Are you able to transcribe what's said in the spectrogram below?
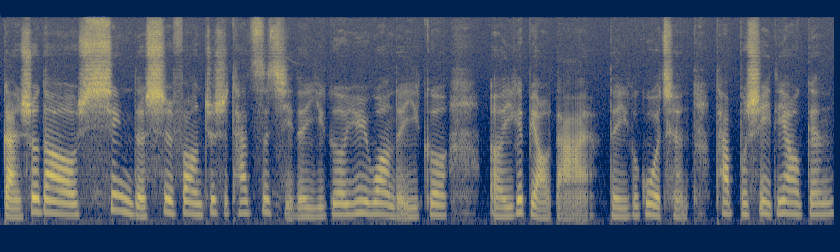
感受到性的释放，就是他自己的一个欲望的一个呃一个表达的一个过程，它不是一定要跟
